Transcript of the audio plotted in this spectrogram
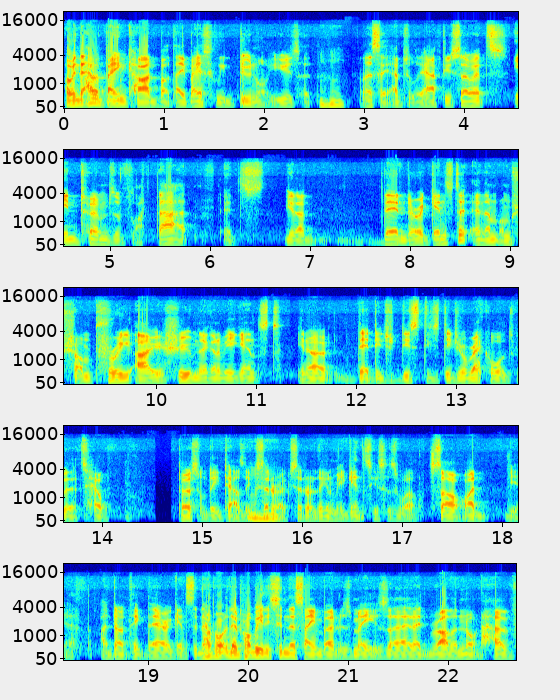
I mean, they have a bank card, but they basically do not use it mm-hmm. unless they absolutely have to. So it's in terms of like that. It's you know then they're against it, and I'm I'm, I'm pre I assume they're going to be against you know their digital these, these digital records, whether it's health personal details, etc., mm-hmm. etc. They're going to be against this as well. So I, yeah, I don't think they're against it. They're probably, they're probably in the same boat as me. Is uh, they'd rather not have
